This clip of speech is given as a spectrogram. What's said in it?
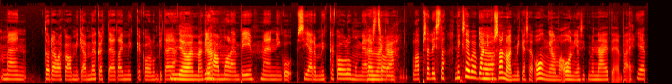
Mä en todellakaan mikään mököttäjä tai mykkäkoulun pitäjä. Joo, en mäkään. Vihaan molempia. Mä en niinku siedä mykkäkouluun. Mun mielestä se on lapsellista. Miksi ei voi vaan Joo. niinku sanoa, että mikä se ongelma on ja sitten mennään eteenpäin? Jep.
